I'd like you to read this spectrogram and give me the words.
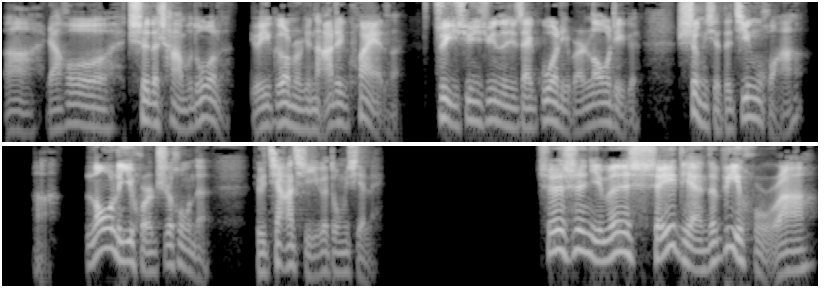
啊，然后吃的差不多了，有一哥们就拿这个筷子，醉醺醺的就在锅里边捞这个剩下的精华啊，捞了一会儿之后呢，就夹起一个东西来，这是你们谁点的壁虎啊？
